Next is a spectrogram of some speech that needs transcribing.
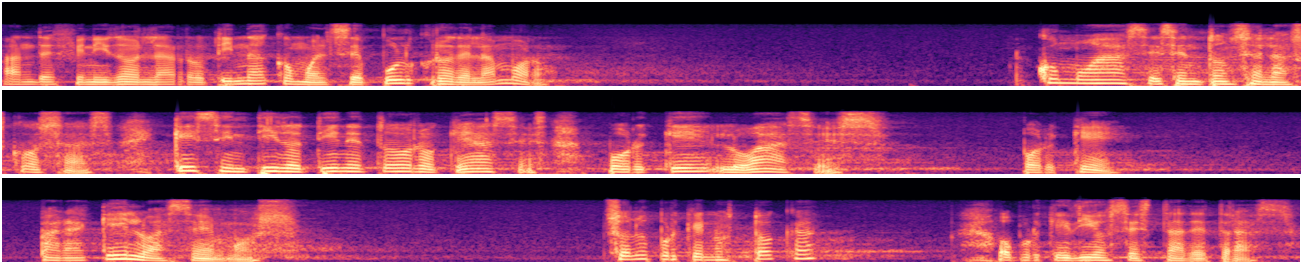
han definido la rutina como el sepulcro del amor. ¿Cómo haces entonces las cosas? ¿Qué sentido tiene todo lo que haces? ¿Por qué lo haces? ¿Por qué? ¿Para qué lo hacemos? ¿Solo porque nos toca o porque Dios está detrás?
